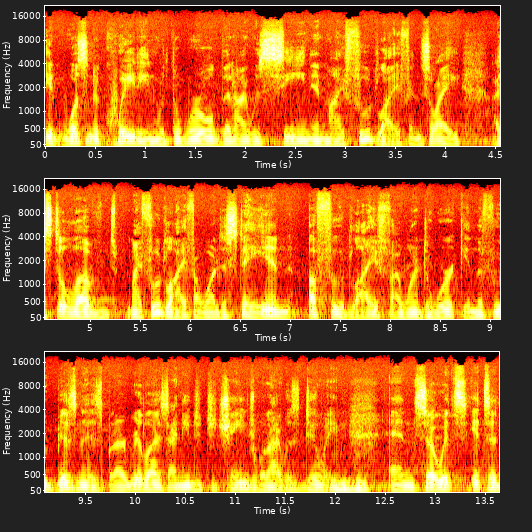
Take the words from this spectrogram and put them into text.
it wasn't equating with the world that I was seeing in my food life. And so I, I still loved my food life. I wanted to stay in a food life. I wanted to work in the food business, but I realized I needed to change what I was doing. Mm-hmm. And so it's it's a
